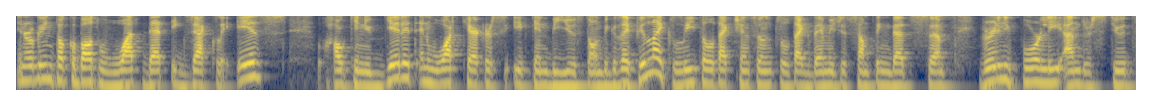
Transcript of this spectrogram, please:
And we're going to talk about what that exactly is, how can you get it and what characters it can be used on. Because I feel like lethal attack chance and lethal attack damage is something that's uh, very poorly understood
